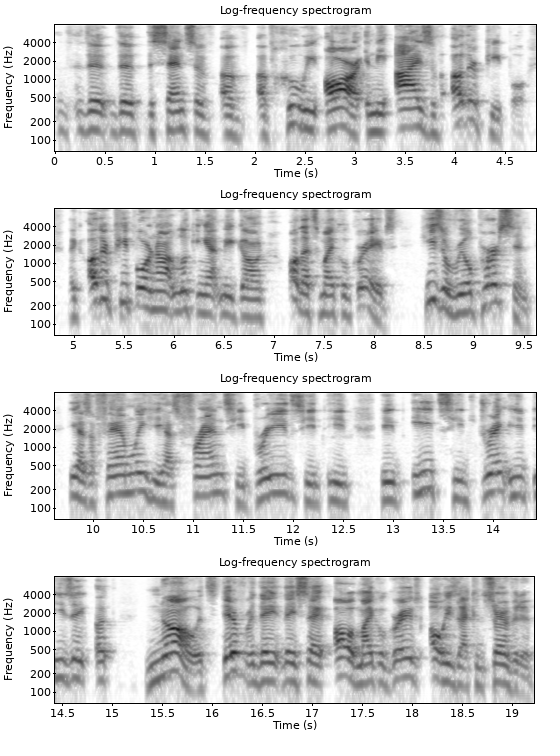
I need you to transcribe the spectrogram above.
the the the sense of of of who we are in the eyes of other people. Like other people are not looking at me going oh that's michale graves he's a real person. He has a family. He has friends. He breathes. He he he eats. He drink. He, he's a, a no. It's different. They they say, oh, Michale Graves. Oh, he's that conservative.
